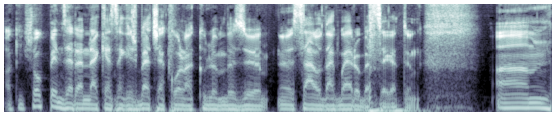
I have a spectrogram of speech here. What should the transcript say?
akik sok pénzzel rendelkeznek és becsekkolnak különböző eh, szállodákba, erről beszélgettünk. Um,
